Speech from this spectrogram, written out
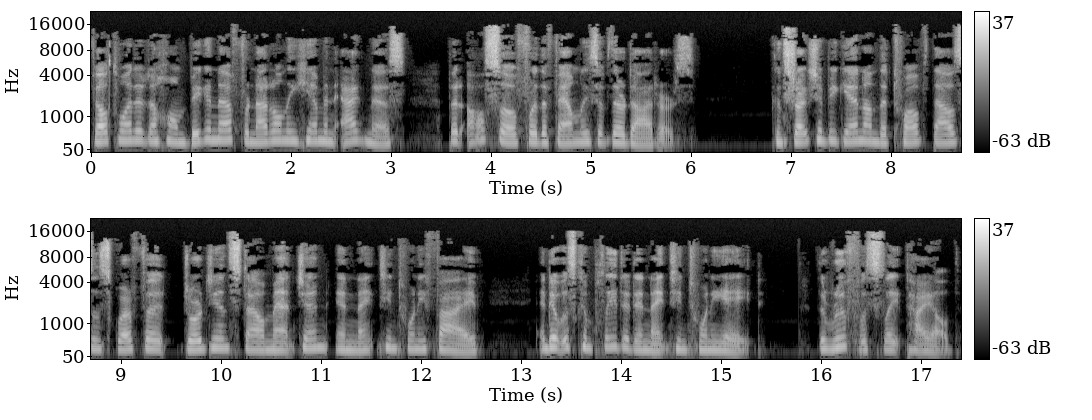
Felt wanted a home big enough for not only him and Agnes, but also for the families of their daughters. Construction began on the 12,000 square foot Georgian style mansion in 1925, and it was completed in 1928. The roof was slate tiled.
